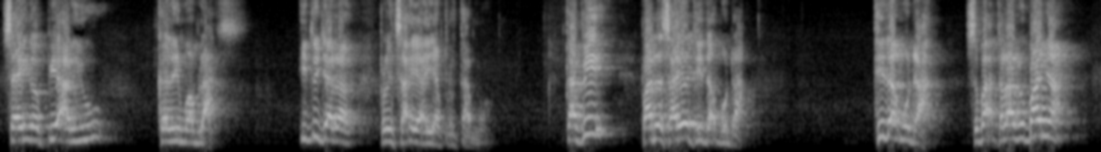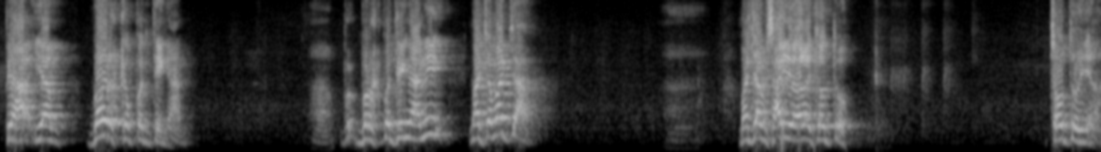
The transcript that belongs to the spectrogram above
sehingga PRU ke-15. Itu jalan penyelesaian yang pertama. Tapi pada saya tidak mudah. Tidak mudah. Sebab terlalu banyak pihak yang berkepentingan. Ha, berkepentingan ni macam-macam. Ha, macam saya lah contoh. Contohnya,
